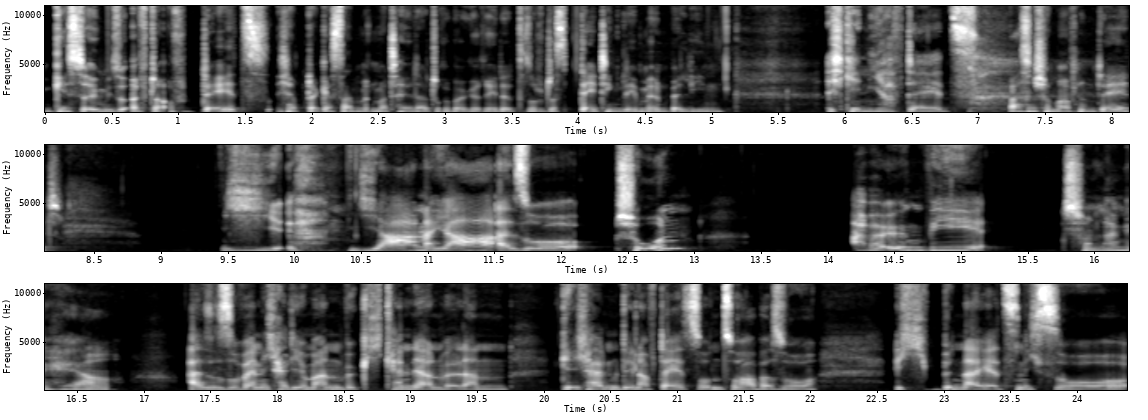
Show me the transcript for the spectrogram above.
gehst du irgendwie so öfter auf Dates? Ich habe da gestern mit Mathilda drüber geredet, so das Datingleben in Berlin. Ich gehe nie auf Dates. Warst du schon mal auf einem Date? Ja, naja, also schon. Aber irgendwie schon lange her. Also so, wenn ich halt jemanden wirklich kennenlernen will, dann gehe ich halt mit denen auf Dates und so. Aber so, ich bin da jetzt nicht so,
